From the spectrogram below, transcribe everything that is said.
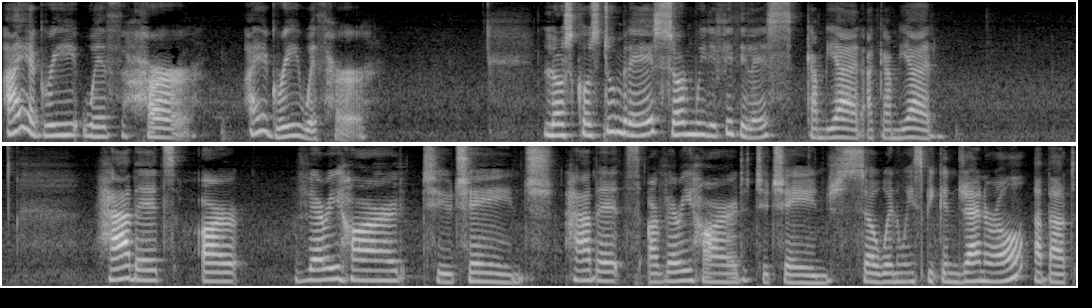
I agree with her. I agree with her. Los costumbres son muy difíciles cambiar, a cambiar. Habits are very hard to change. Habits are very hard to change. So when we speak in general about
